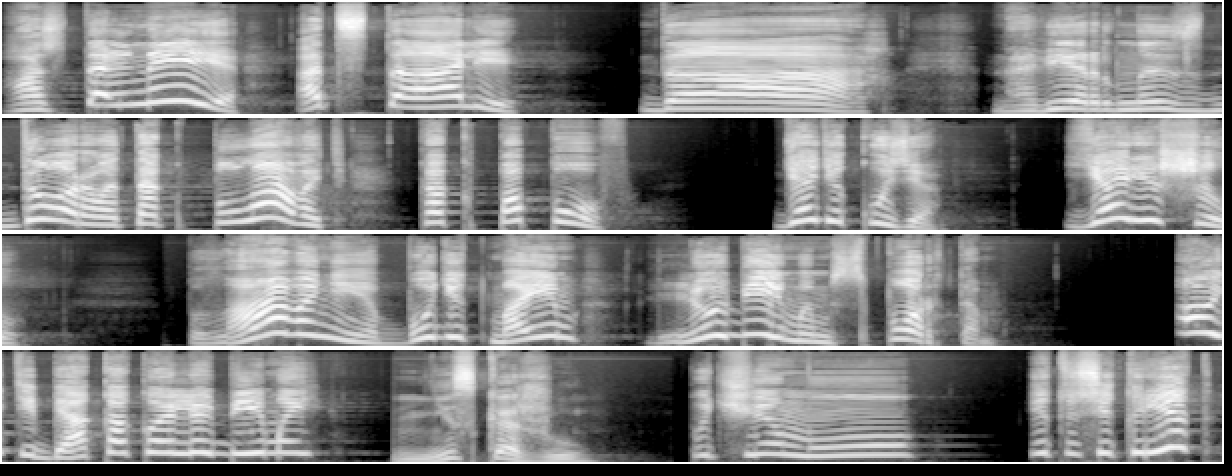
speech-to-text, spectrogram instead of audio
а остальные отстали. Да, наверное, здорово так плавать, как Попов. Дядя Кузя, я решил, плавание будет моим любимым спортом. А у тебя какой любимый? Не скажу. Почему? Это секрет?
